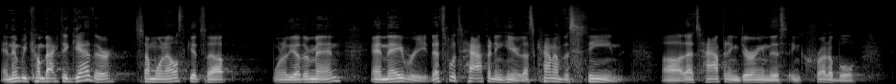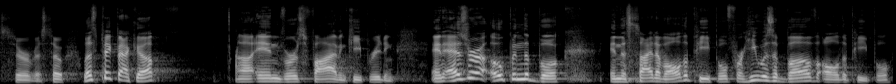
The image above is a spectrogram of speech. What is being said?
And then we come back together, someone else gets up, one of the other men, and they read. That's what's happening here. That's kind of the scene uh, that's happening during this incredible service. So let's pick back up uh, in verse 5 and keep reading. And Ezra opened the book in the sight of all the people, for he was above all the people.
